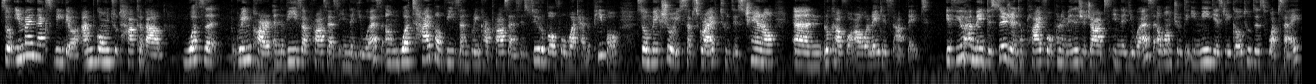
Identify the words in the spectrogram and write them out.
So in my next video, I'm going to talk about what's the green card and the visa process in the US and what type of visa and green card process is suitable for what type of people. So make sure you subscribe to this channel and look out for our latest update. If you have made decision to apply for manager jobs in the US, I want you to immediately go to this website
